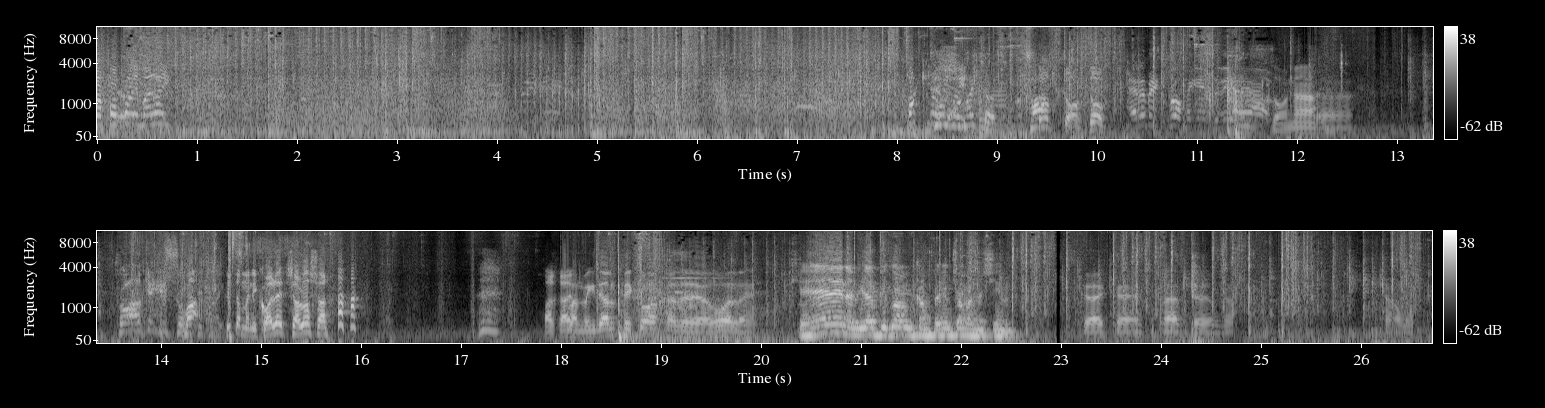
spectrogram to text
פה, פה, פה, הם עליי! fucking shit! טוב, טוב, טוב. Enemy dropping into the AO. זונה. מה? פתאום אני קולט שלוש על... במגדל פיקוח הזה ירו עליי. כן, המגדל פיקוח מקמפרים שם אנשים. כן, כן, sniper גם. שרמוט.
